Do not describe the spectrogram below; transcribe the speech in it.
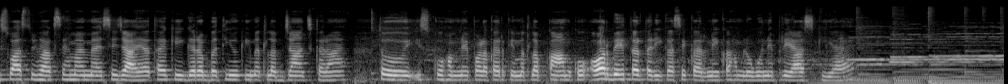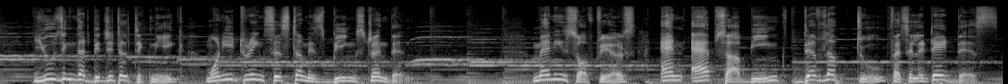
स्वास्थ्य विभाग से हमें मैसेज आया था कि गर्भवतियों की मतलब जाँच कराएँ तो इसको हमने पढ़ करके मतलब काम को और बेहतर तरीका से करने का हम लोगों ने प्रयास किया है using the digital technique monitoring system is being strengthened. Many softwares and apps are being developed to facilitate this.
